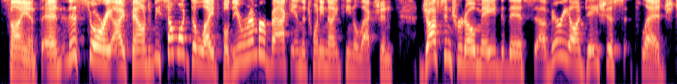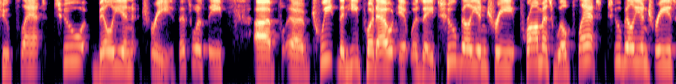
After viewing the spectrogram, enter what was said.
science. And this story I found to be somewhat delightful. Do you remember back in the 2019 election, Justin Trudeau made this uh, very audacious pledge to plant 2 billion trees? This was the uh, uh, tweet that he put out. It was a 2 billion tree promise. We'll plant 2 billion trees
